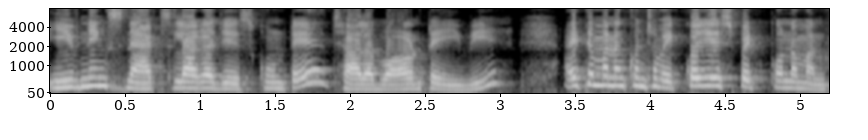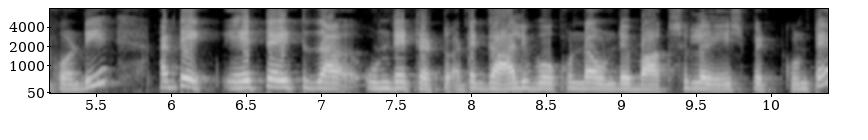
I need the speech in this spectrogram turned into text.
ఈవినింగ్ స్నాక్స్ లాగా చేసుకుంటే చాలా బాగుంటాయి ఇవి. అయితే మనం కొంచెం ఎక్కువ చేసి పెట్టుకున్నాం అనుకోండి అంటే ఎయిర్ టైట్ ఉండేటట్టు అంటే గాలి పోకుండా ఉండే బాక్సుల్లో వేసి పెట్టుకుంటే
